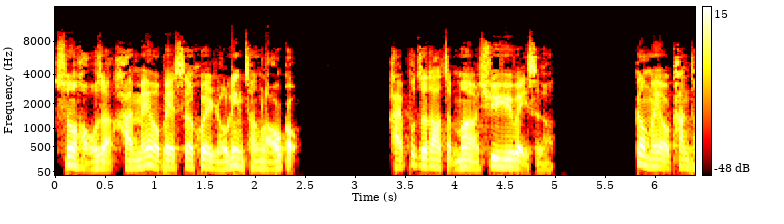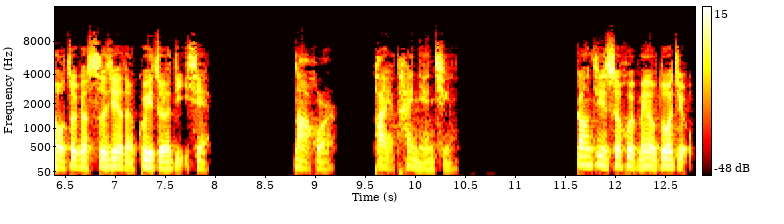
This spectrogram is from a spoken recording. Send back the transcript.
孙猴子还没有被社会蹂躏成老狗，还不知道怎么虚与委蛇，更没有看透这个世界的规则底线。那会儿他也太年轻，刚进社会没有多久，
